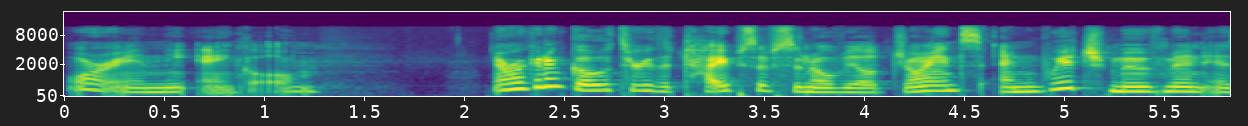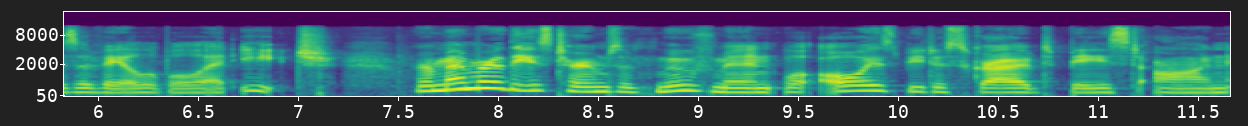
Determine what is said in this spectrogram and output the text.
or in the ankle. Now we're going to go through the types of synovial joints and which movement is available at each. Remember these terms of movement will always be described based on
